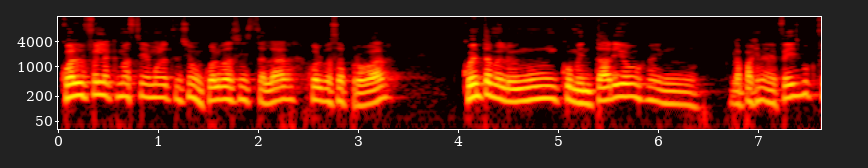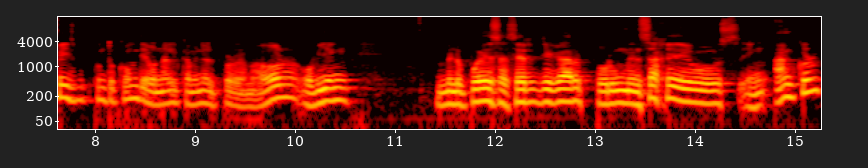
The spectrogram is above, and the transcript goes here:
¿Cuál fue la que más te llamó la atención? ¿Cuál vas a instalar? ¿Cuál vas a probar? Cuéntamelo en un comentario en la página de Facebook, facebook.com, diagonal camino del programador, o bien me lo puedes hacer llegar por un mensaje de voz en Anchor.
